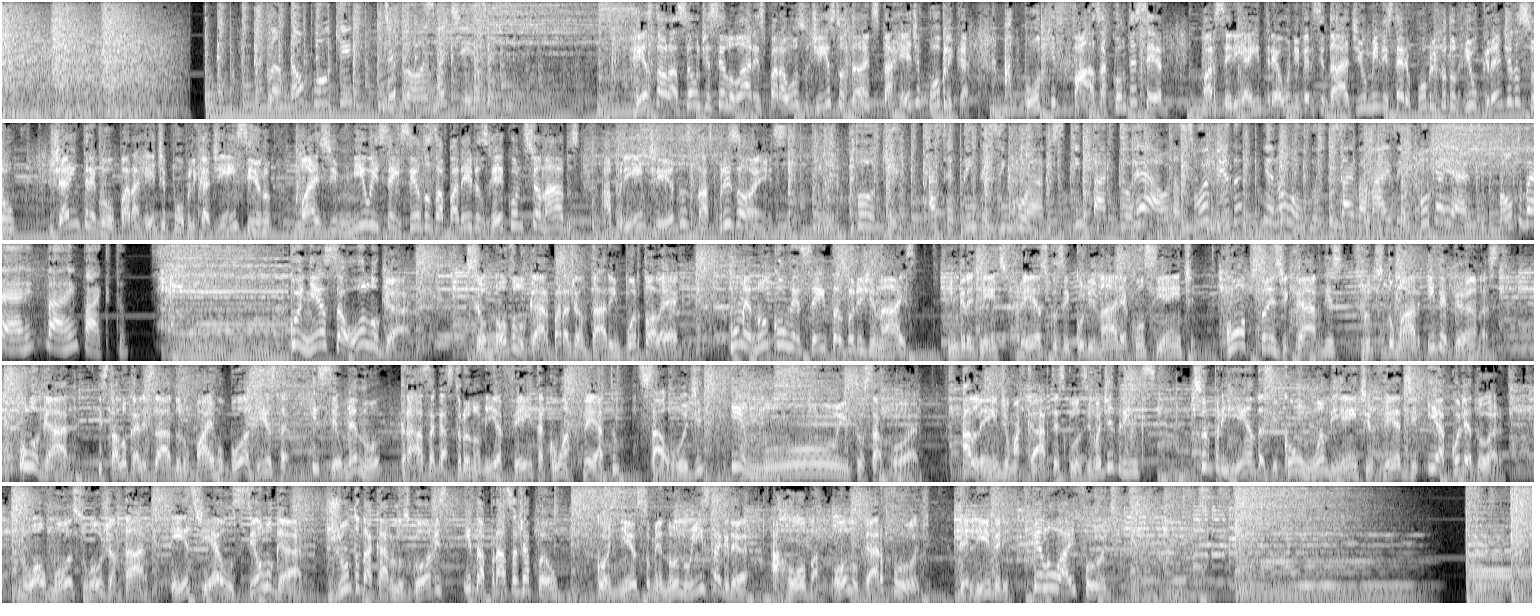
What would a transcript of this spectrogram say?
Plantão PUC de boas notícias. Restauração de celulares para uso de estudantes da rede pública. A PUC faz acontecer. Parceria entre a Universidade e o Ministério Público do Rio Grande do Sul. Já entregou para a rede pública de ensino mais de 1.600 aparelhos recondicionados, apreendidos nas prisões. PUC, há 75 anos. Impacto real na sua vida e no mundo. Saiba mais em pucrs.br/impacto. Conheça o lugar. Seu novo lugar para jantar em Porto Alegre. Um menu com receitas originais, ingredientes frescos e culinária consciente, com opções de carnes, frutos do mar e veganas. O lugar está localizado no bairro Boa Vista e seu menu traz a gastronomia feita com afeto, saúde e muito sabor além de uma carta exclusiva de drinks. Surpreenda-se com um ambiente verde e acolhedor. No almoço ou jantar, este é o seu lugar, junto da Carlos Gomes e da Praça Japão. Conheça o menu no Instagram, arroba o Lugar Food. Delivery pelo iFood.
